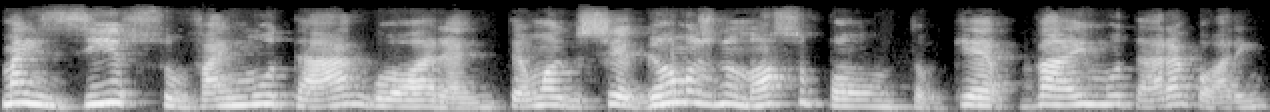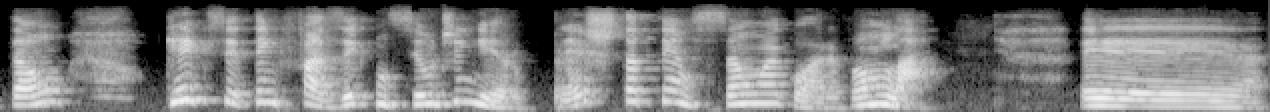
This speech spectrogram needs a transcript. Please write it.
Mas isso vai mudar agora. Então, chegamos no nosso ponto, que é vai mudar agora. Então, o que, que você tem que fazer com seu dinheiro? Presta atenção agora. Vamos lá. É,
